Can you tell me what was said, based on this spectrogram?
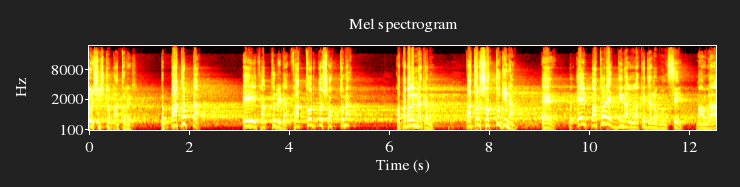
বৈশিষ্ট্য পাথরের। তো পাথরটা, এই পাথরিটা পাথর তো শক্ত না, কথা বলেন না কেন? পাথর শক্ত কি না হ্যাঁ তো এই পাথর একদিন আল্লাহকে যেন বলছে, মাওলা,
